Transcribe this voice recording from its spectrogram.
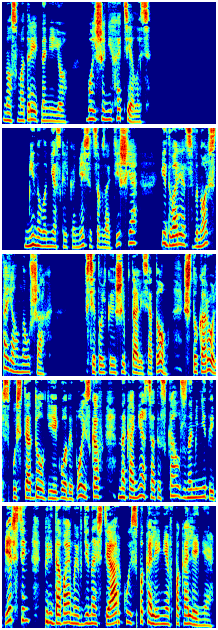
но смотреть на нее больше не хотелось. Минуло несколько месяцев затишья, и дворец вновь стоял на ушах. Все только и шептались о том, что король спустя долгие годы поисков наконец отыскал знаменитый перстень, передаваемый в династии Арку из поколения в поколение.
